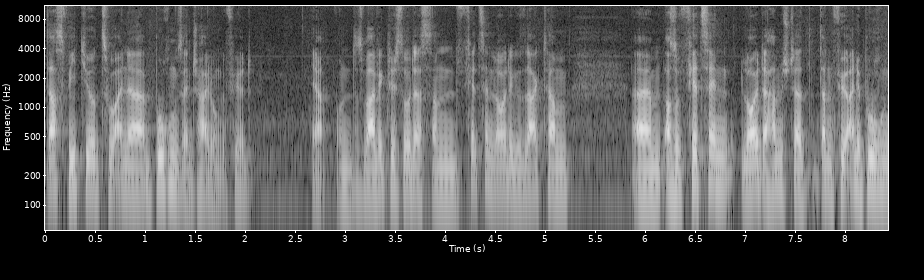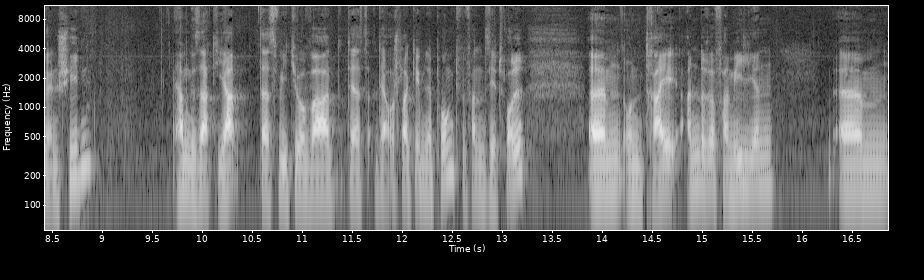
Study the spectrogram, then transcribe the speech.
das Video zu einer Buchungsentscheidung geführt? Ja, und es war wirklich so, dass dann 14 Leute gesagt haben, also 14 Leute haben sich dann für eine Buchung entschieden, haben gesagt, ja, das Video war der, der ausschlaggebende Punkt, wir fanden es hier toll. Ähm, und drei andere Familien ähm,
